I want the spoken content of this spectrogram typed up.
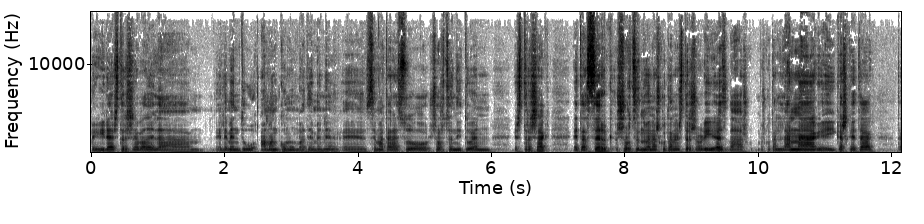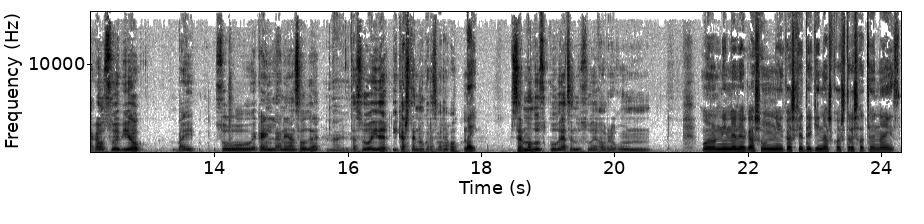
Begira estresa badela elementu aman komun bat hemen, eh? E, zenbat arazo sortzen dituen estresak, eta zerk sortzen duen askotan estres hori, ez? Ba, asko- askotan lanak, e, ikasketak, eta gau, zue biok, bai, zu ekain lanean zaude, Bai. eta zu eider ikasten okerez banago. Bai, Zer moduz kudeatzen duzu gaur egun Bueno, ni nire kasun ikasketekin asko estresatzen naiz,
